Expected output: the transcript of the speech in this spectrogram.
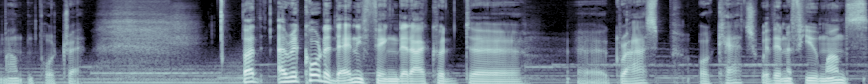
mountain portrait. But I recorded anything that I could uh, uh, grasp or catch within a few months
